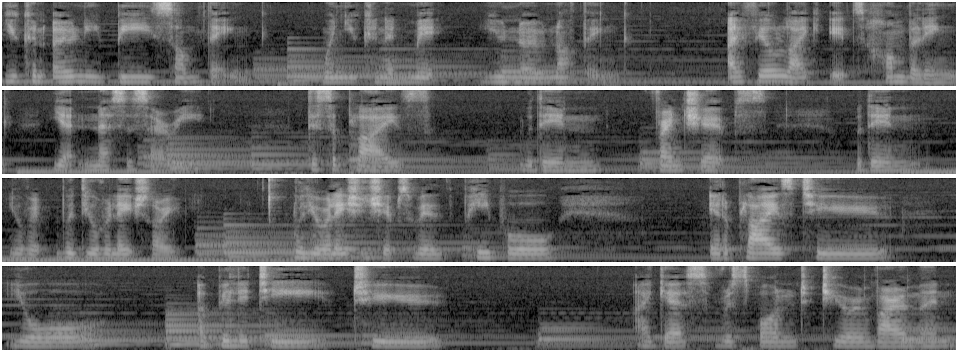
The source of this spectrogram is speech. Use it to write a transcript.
You can only be something when you can admit you know nothing. I feel like it's humbling yet necessary. This applies within friendships, within your with your relation sorry, with your relationships with people. It applies to your ability to I guess respond to your environment.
